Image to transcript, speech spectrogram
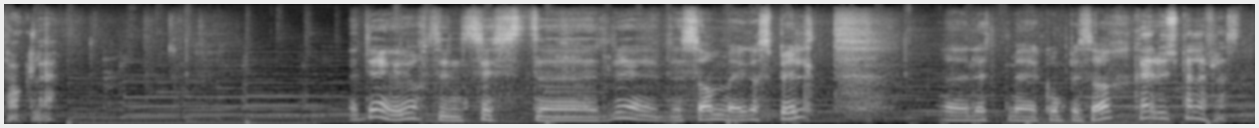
Takle? Det jeg har gjort siden sist, eh, det er det samme. Jeg har spilt eh, litt med kompiser. Hva er det du spiller, forresten?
